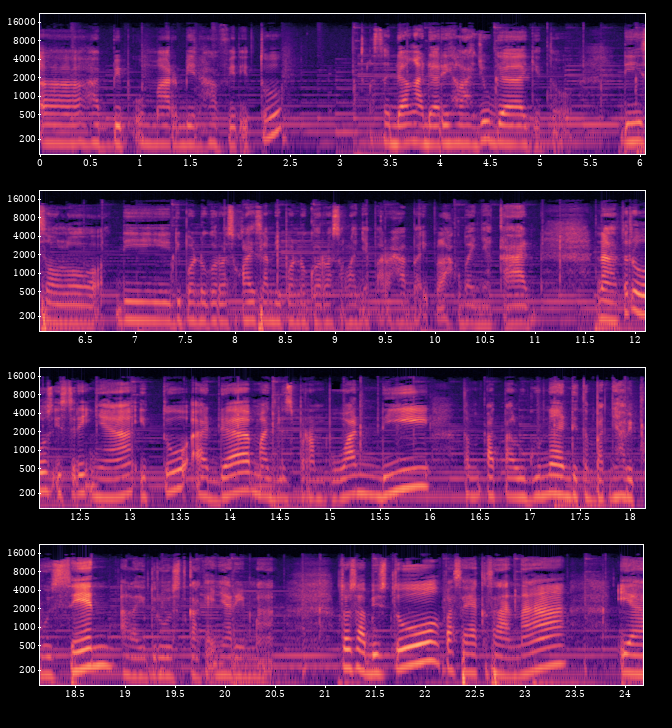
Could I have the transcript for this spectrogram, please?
uh, Habib Umar bin Hafid itu sedang ada rihlah juga gitu di Solo di di Ponorogo sekolah Islam di Ponorogo sekolahnya para habaib lah kebanyakan. Nah terus istrinya itu ada majelis perempuan di tempat Palugunan di tempatnya Habib Husin Alaidrus kakeknya Rima. Terus habis itu pas saya ke sana ya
